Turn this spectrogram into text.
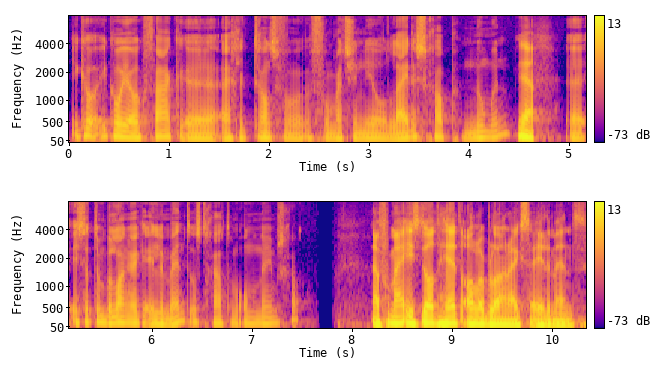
Ik, hoor- ik hoor je ook vaak eh, eigenlijk transformationeel leiderschap noemen. Ja. Eh, is dat een belangrijk element als het gaat om ondernemerschap? Nou, voor mij is dat het allerbelangrijkste element.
